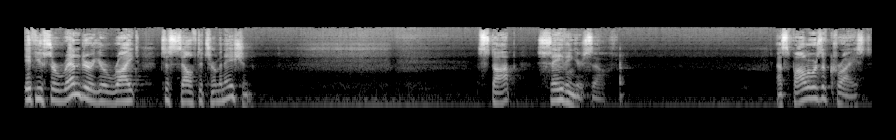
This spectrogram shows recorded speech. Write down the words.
if you surrender your right to self determination. Stop saving yourself. As followers of Christ,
